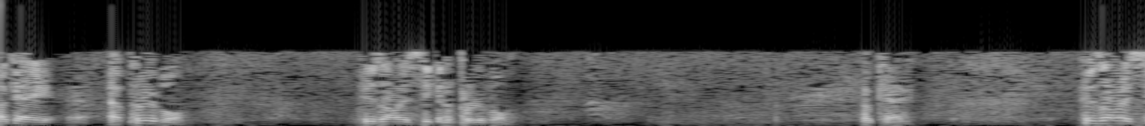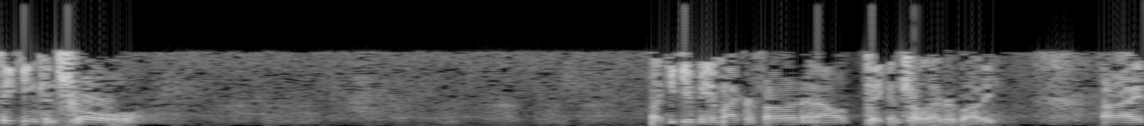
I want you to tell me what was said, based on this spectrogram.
okay, approval. Who's always seeking approval? Okay. Who's always seeking control? Like you give me a microphone and I'll take control of everybody. All right.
